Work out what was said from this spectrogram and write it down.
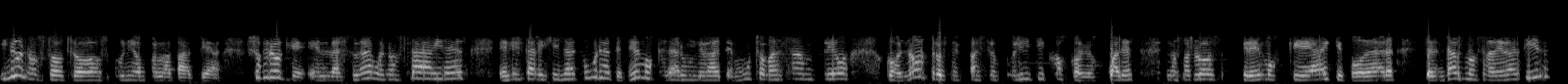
y no nosotros, Unión por la Patria. Yo creo que en la ciudad de Buenos Aires, en esta legislatura, tenemos que dar un debate mucho más amplio con otros espacios políticos con los cuales nosotros creemos que hay que poder sentarnos a debatir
